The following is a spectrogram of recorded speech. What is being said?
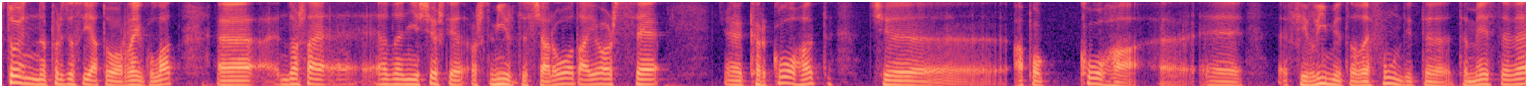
Këto janë në përgjithësi ato rregullat, ë ndoshta edhe një çështje është mirë të sqarohet, ajo është se e, kërkohet që apo koha e fillimit dhe fundit të të mesteve,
